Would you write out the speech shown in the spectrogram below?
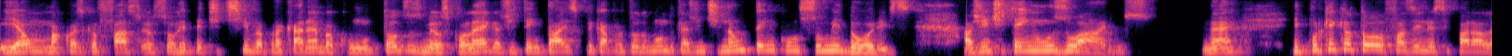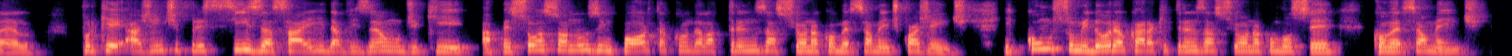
e é uma coisa que eu faço, eu sou repetitiva para caramba com todos os meus colegas, de tentar explicar para todo mundo que a gente não tem consumidores, a gente tem usuários. Né? E por que, que eu estou fazendo esse paralelo? Porque a gente precisa sair da visão de que a pessoa só nos importa quando ela transaciona comercialmente com a gente. E consumidor é o cara que transaciona com você comercialmente.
